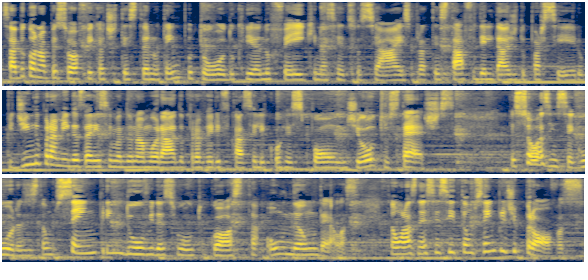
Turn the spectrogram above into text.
Sabe quando a pessoa fica te testando o tempo todo, criando fake nas redes sociais para testar a fidelidade do parceiro, pedindo para amigas darem em cima do namorado para verificar se ele corresponde, outros testes? Pessoas inseguras estão sempre em dúvida se o outro gosta ou não delas. Então elas necessitam sempre de provas.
